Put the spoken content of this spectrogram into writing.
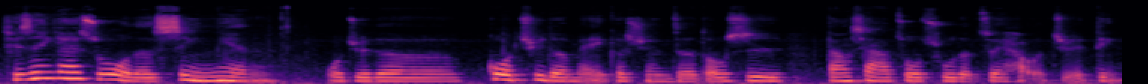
其实应该说，我的信念，我觉得过去的每一个选择都是当下做出的最好的决定，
